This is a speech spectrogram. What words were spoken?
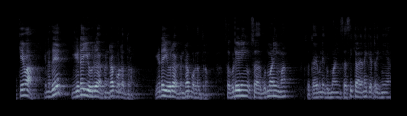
ஓகேவா? என்னது? இடையூறு அப்படின்ற பொருளை தரும் இடையூறு அப்படின்ற பொருளை தரும் so good evening sir good மார்னிங்மா so கைமணி good morning Sasikala என்ன கேட்டிருக்கீங்க?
